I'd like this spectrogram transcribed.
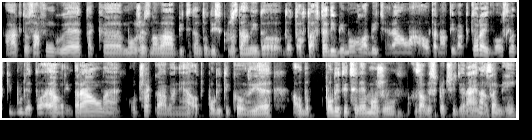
a ak to zafunguje, tak e, môže znova byť tento diskurs daný do, do tohto a vtedy by mohla byť reálna alternatíva, ktorej dôsledky bude to, a ja hovorím, reálne očakávania od politikov je, alebo politici nemôžu zabezpečiť raj na zemi,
